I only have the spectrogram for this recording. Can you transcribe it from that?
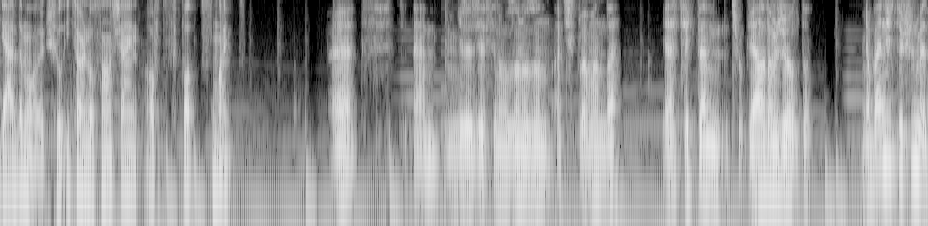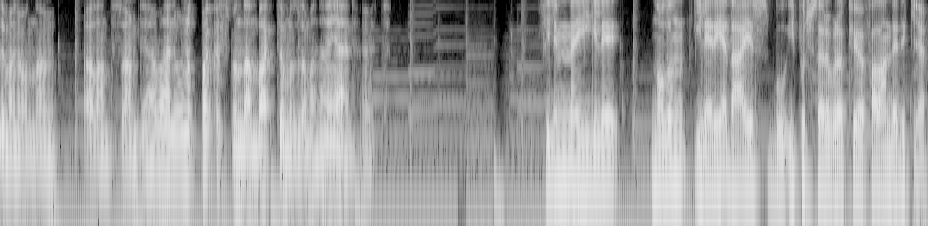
geldi mi o? Şu Eternal Sunshine of the Spotless Mind. Evet. Yani İngilizcesini uzun uzun açıklamanda gerçekten çok yardımcı oldu. Ya ben hiç düşünmedim hani onunla bağlantısı var mı diye ama hani unutma kısmından baktığımız zaman yani evet. Filmle ilgili Nolan ileriye dair bu ipuçları bırakıyor falan dedik ya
